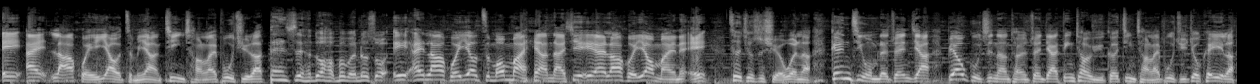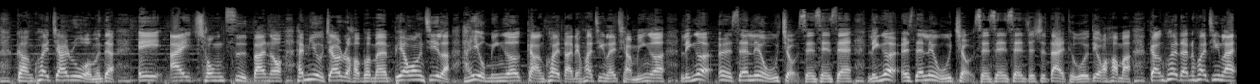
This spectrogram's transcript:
AI 拉回要怎么样进场来布局了。但是很多好朋友们都说 AI 拉回要怎么买呀、哪些 AI 拉回要买呢？哎，这就是学问了。跟紧我们的专家标股智囊团专家丁兆宇哥进场来布局就可以了。赶快加入我们的 AI 冲刺班哦！还没有加入的好朋友们，不要忘记了，还有名额，赶快打电话进来抢名额，零二二三六五九三三三，零二二三六五九三三三，这是带图的电话号码，赶快打电话进来。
